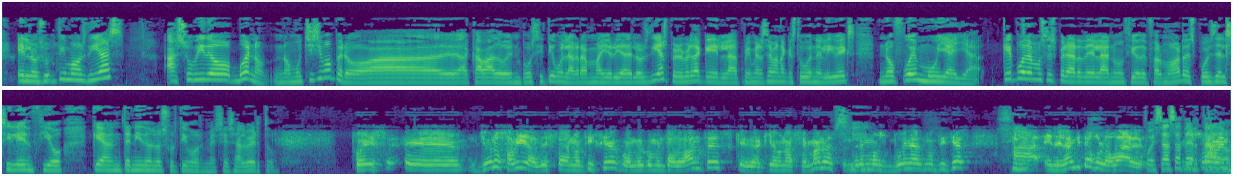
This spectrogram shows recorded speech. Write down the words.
en los últimos días ha subido, bueno, no muchísimo, pero ha acabado en positivo en la gran mayoría de los días, pero es verdad que la primera semana que estuvo en el IBEX no fue muy allá. ¿Qué podemos esperar del anuncio de Farmamar después del silencio que han tenido en los últimos meses, Alberto? Pues eh, yo no sabía de esta noticia cuando he comentado antes que de aquí a unas semanas tendremos buenas noticias ah, en el ámbito global. Pues has acertado.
